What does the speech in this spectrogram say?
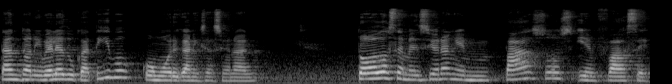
tanto a nivel educativo como organizacional. Todos se mencionan en pasos y en fases.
